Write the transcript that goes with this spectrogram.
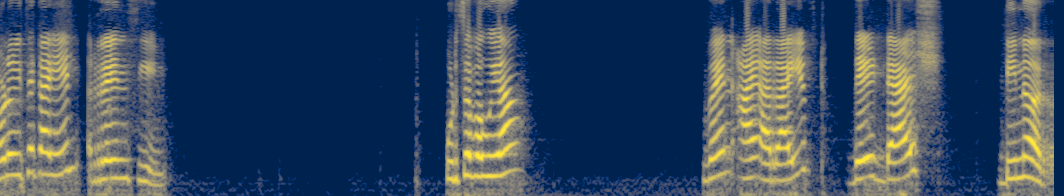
म्हणून इथे काय येईल? रेन्स येईल. पुढचं बघूया. When I arrived they dash dinner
